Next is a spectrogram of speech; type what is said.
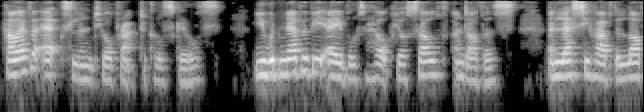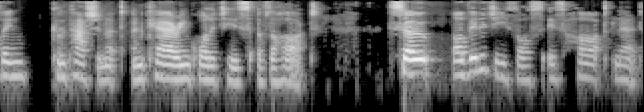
however excellent your practical skills, you would never be able to help yourself and others unless you have the loving, compassionate and caring qualities of the heart. So our village ethos is heart-led.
